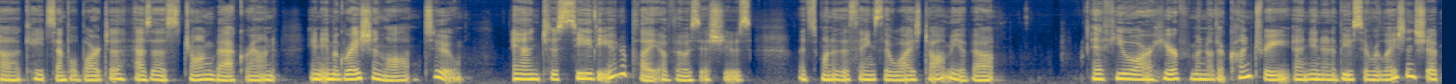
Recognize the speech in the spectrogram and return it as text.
Uh, Kate Semple Barta has a strong background in immigration law, too. And to see the interplay of those issues, that's one of the things that Wise taught me about. If you are here from another country and in an abusive relationship,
